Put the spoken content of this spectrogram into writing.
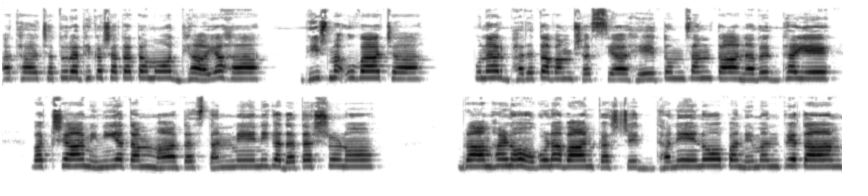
अथ चतुरधिकशततमोऽध्यायः। भीष्म उवाच पुनर्भरतवंशस्य हेतुं सन्तानवृद्धये वक्ष्यामि नियतं मातस्तन्मे निगदतः शृणु। ब्राह्मणो गुणवान् कश्चिद्धनेनोपनिमन्त्र्यताम्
